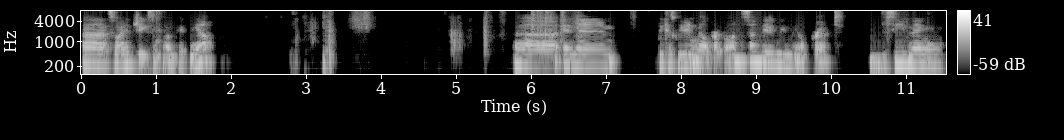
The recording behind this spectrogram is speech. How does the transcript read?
Uh, so I had Jason come and pick me up. Uh, and then because we didn't meal prep on Sunday, we meal prepped this evening.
